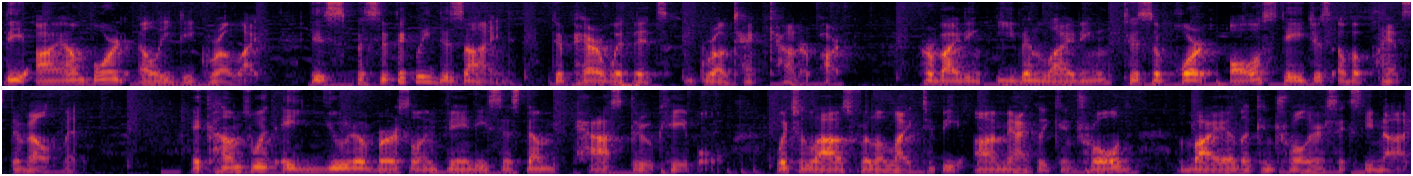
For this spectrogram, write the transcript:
The Ionboard LED grow light is specifically designed to pair with its grow tank counterpart, providing even lighting to support all stages of a plant's development. It comes with a universal infinity system pass-through cable, which allows for the light to be automatically controlled via the controller 69.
